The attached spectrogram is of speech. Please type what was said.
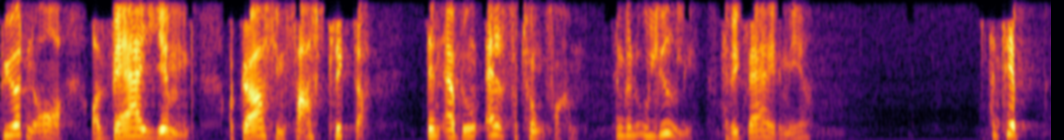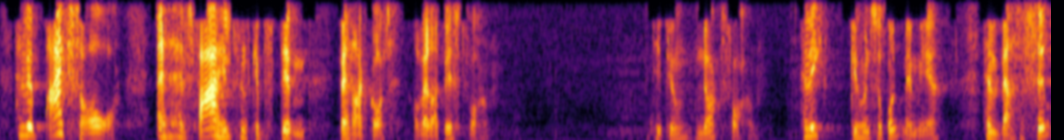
Byrden over at være i hjemmet og gøre sin fars pligter, den er blevet alt for tung for ham. Den er blevet ulidelig. Han vil ikke være i det mere. Han, til, han vil brække sig over, at hans far hele tiden skal bestemme, hvad der er godt og hvad der er bedst for ham. Men det er blevet nok for ham. Han vil ikke blive hundet rundt med mere. Han vil være sig selv.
